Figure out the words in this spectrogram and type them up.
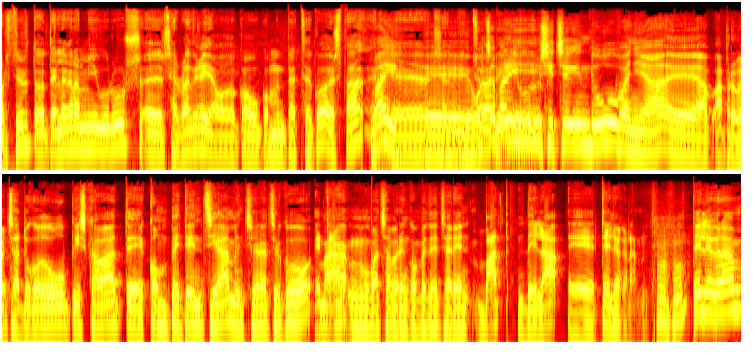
Por cierto, Telegrami buruz eh, zerbait gehiago dugu komentatzeko, ez da? Bai, eh, eh, WhatsAppari buruz hitz egin dugu, baina eh, aprobetsatuko dugu pizka bat eh, kompetentzia mentzionatzeko, eta bai. WhatsApparen kompetentziaren bat dela eh, Telegram. Uh Telegram,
